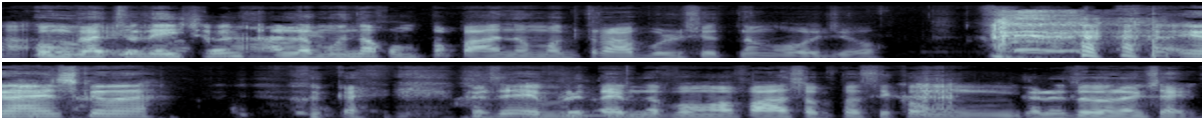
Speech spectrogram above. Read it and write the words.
Ah, Congratulations. Alam mo na kung paano mag-troubleshoot ng audio. Inayos ko na. Kasi every time na pumapasok to si Kong, ganito na lang siya. eh.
